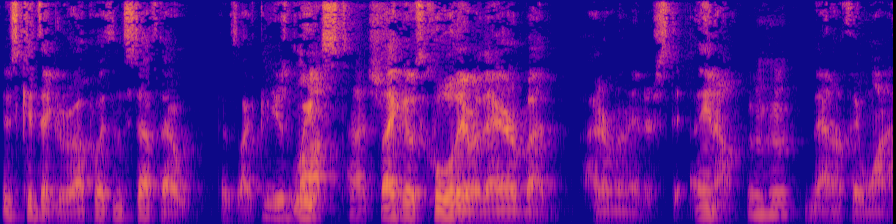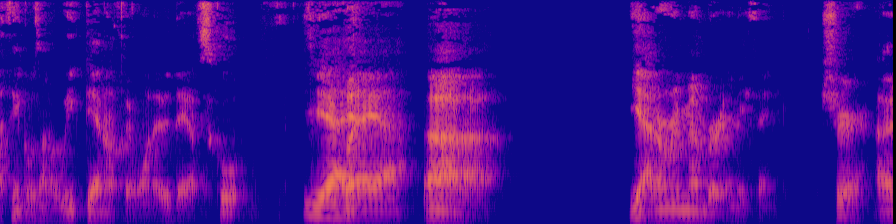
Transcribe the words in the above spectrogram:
there's kids I grew up with and stuff that was like it you lost touch. Like it was cool they were there, but I don't really understand. You know, hmm I don't know if they want. I think it was on a weekday. I don't know if they wanted a day off school. Yeah, But- yeah, yeah. Uh, yeah, I don't remember anything. Sure. I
